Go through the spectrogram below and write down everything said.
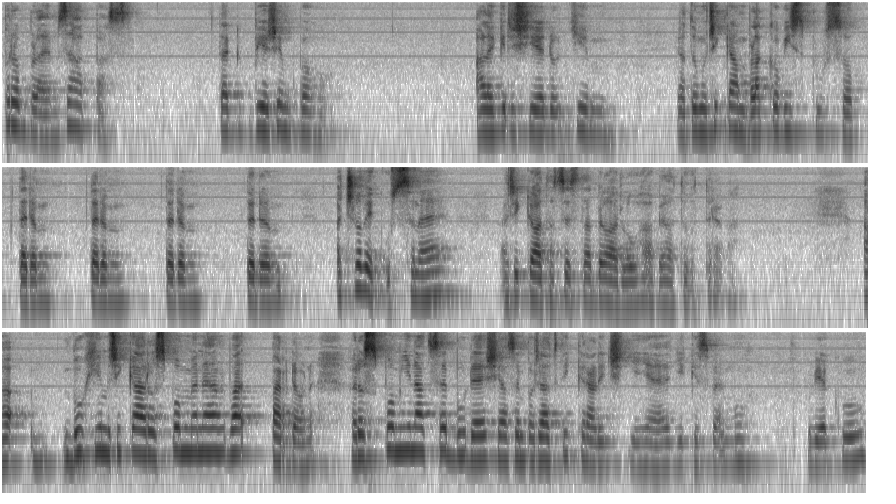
problém, zápas, tak běžím k Bohu. Ale když jedu tím, já tomu říkám vlakový způsob, tedem, tedem, tedem, tedem, a člověk usne a říká, ta cesta byla dlouhá, byla to otrava. A Bůh jim říká, pardon, rozpomínat se budeš, já jsem pořád v té kraličtině, díky svému věku,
